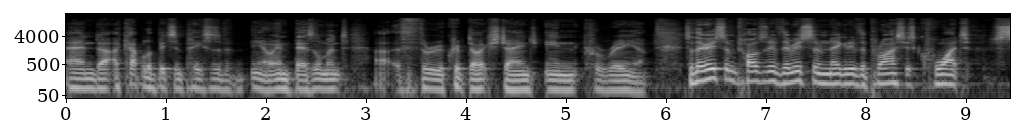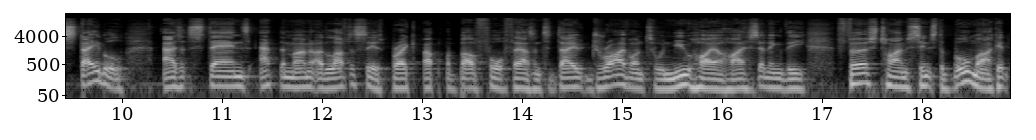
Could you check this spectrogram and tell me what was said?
And uh, a couple of bits and pieces of, you know, embezzlement uh, through a crypto exchange in Korea. So there is some positive, there is some negative. The price is quite stable as it stands at the moment. I'd love to see us break up above 4,000 today, drive on to a new higher high, setting the first time since the bull market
